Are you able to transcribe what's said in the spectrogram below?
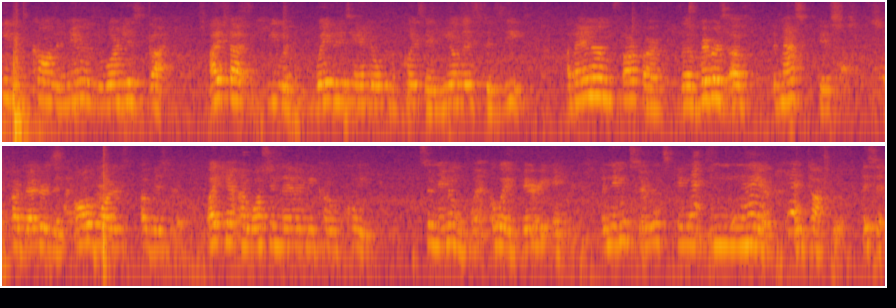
he would call on the name of the Lord his God. I thought he would wave his hand over the place and heal this disease. Abana and Pharpar, the rivers of Damascus, are better than all the waters of Israel. Why can't I wash in them and become clean? So Naaman went away very angry. But Naaman's servants came near and talked to him. They said,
